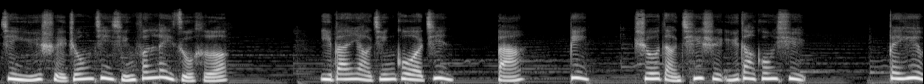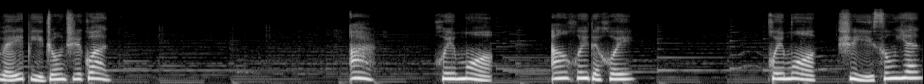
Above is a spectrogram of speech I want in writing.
浸于水中进行分类组合，一般要经过浸、拔、并、梳等七十余道工序，被誉为笔中之冠。二、徽墨，安徽的徽。徽墨是以松烟、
